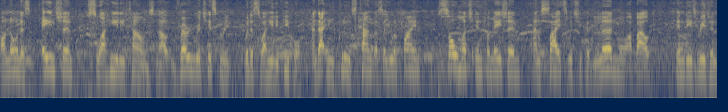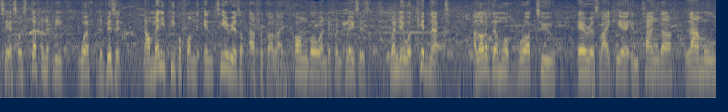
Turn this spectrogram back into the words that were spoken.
are known as ancient Swahili towns. Now, very rich history with the Swahili people, and that includes Tanga. So you will find so much information and sites which you could learn more about in these regions here. So it's definitely worth the visit. Now, many people from the interiors of Africa, like Congo and different places, when they were kidnapped, a lot of them were brought to areas like here in Tanga, Lamu,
